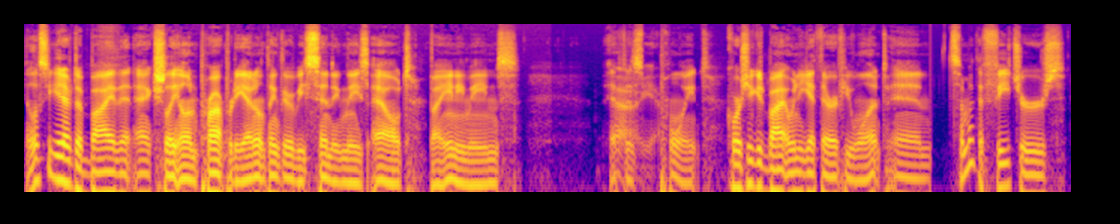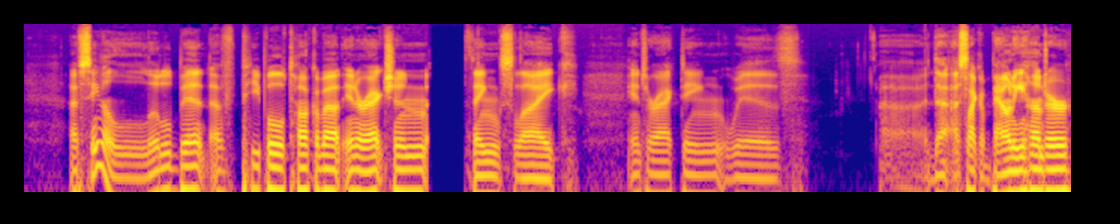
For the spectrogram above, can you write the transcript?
It looks like you'd have to buy that actually on property. I don't think they would be sending these out by any means at Uh, this yeah. point. Of course, you could buy it when you get there if you want. And some of the features, I've seen a little bit of people talk about interaction, things like interacting with uh, it's like a bounty hunter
